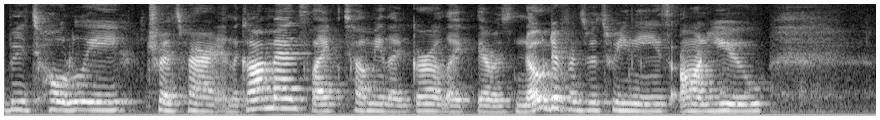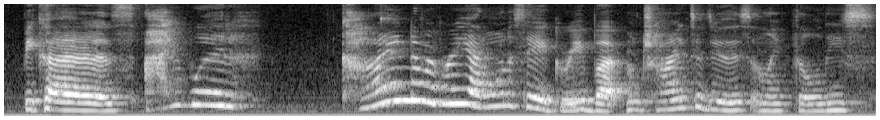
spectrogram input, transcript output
be totally transparent in the comments like tell me like girl like there was no difference between these on you because I would kind of agree I don't want to say agree but I'm trying to do this in like the least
